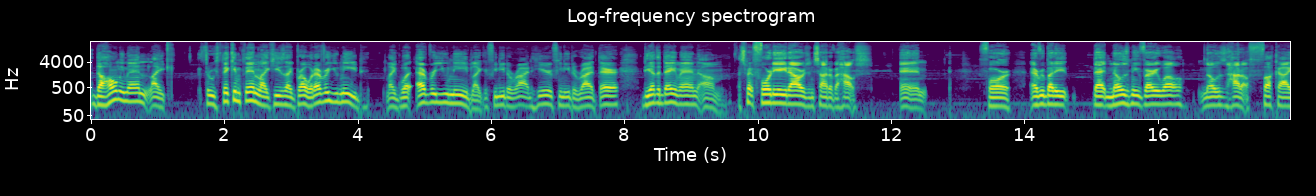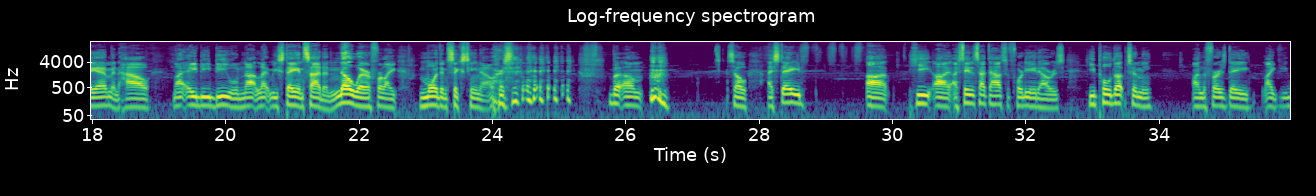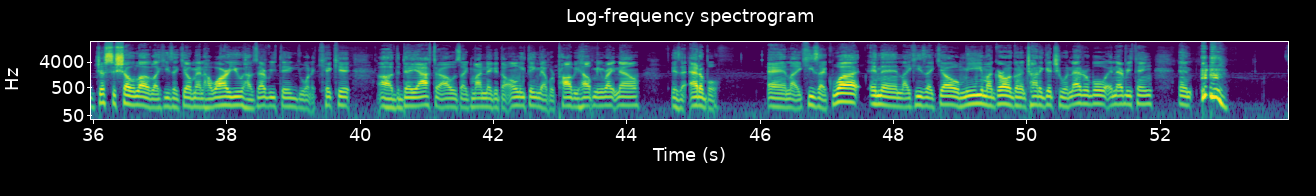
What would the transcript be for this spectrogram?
the homie man, like through thick and thin, like he's like, bro, whatever you need, like whatever you need like if you need a ride here if you need a ride there. The other day man um i spent 48 hours inside of a house. And for everybody that knows me very well knows how the fuck i am and how my add will not let me stay inside of nowhere for like more than 16 hours but um so i stayed uh he uh, i stayed inside the house for 48 hours he pulled up to me on the first day, like just to show love. Like he's like, "Yo, man, how are you? How's everything? You want to kick it?" Uh, the day after, I was like, "My nigga, the only thing that would probably help me right now is an edible." And like he's like, "What?" And then like he's like, "Yo, me, my girl are gonna try to get you an edible and everything." And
